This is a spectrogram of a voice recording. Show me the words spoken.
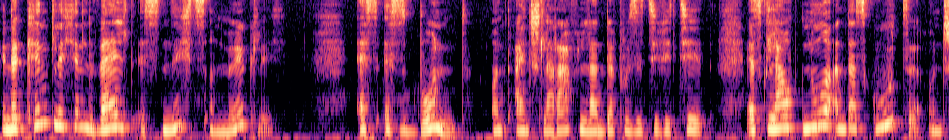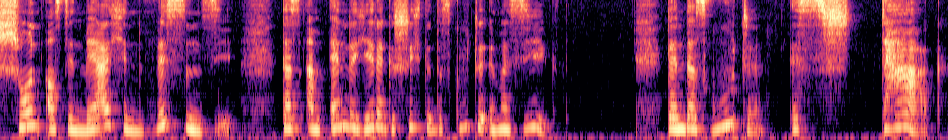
In der kindlichen Welt ist nichts unmöglich. Es ist bunt, und ein Schlaraffenland der Positivität. Es glaubt nur an das Gute und schon aus den Märchen wissen sie, dass am Ende jeder Geschichte das Gute immer siegt. Denn das Gute ist stark.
